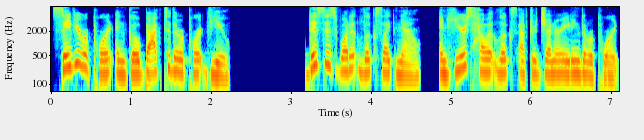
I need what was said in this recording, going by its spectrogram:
Save your report and go back to the report view. This is what it looks like now, and here's how it looks after generating the report.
